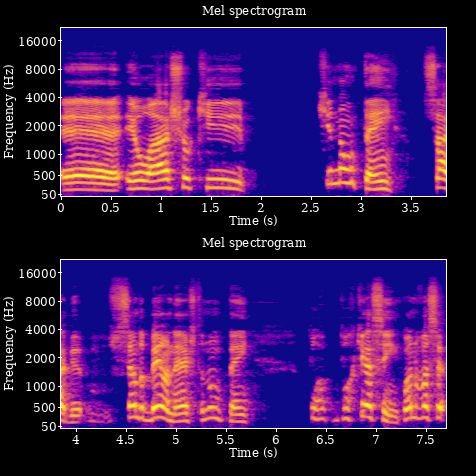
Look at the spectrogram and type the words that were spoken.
é, eu acho que, que não tem, sabe? Sendo bem honesto, não tem. Por- porque assim, quando você.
